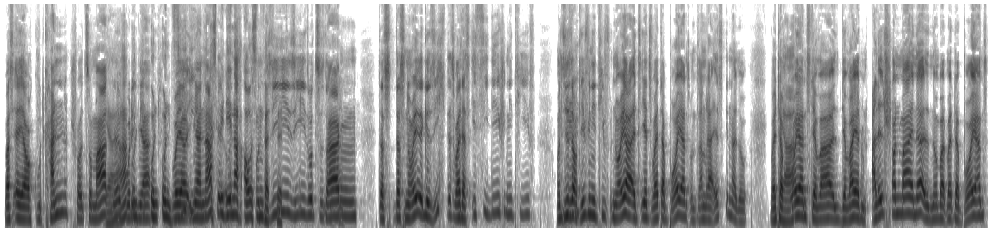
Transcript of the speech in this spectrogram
was er ja auch gut kann, Scholz-Somat, ja, ne, wurde und, ihm ja, und, und wo er ihm ja nachge- SPD nach außen und vertritt. sie, sie sozusagen das, das neue Gesicht ist, weil das ist sie definitiv. Und sie Mhm. ist auch definitiv neuer als jetzt Walter Borjans und Sandra Esken. Also Walter Ja. Borjans, der war, der war ja nun alles schon mal, ne? Also Norbert Walter Borjans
